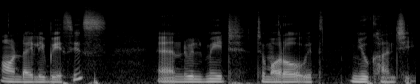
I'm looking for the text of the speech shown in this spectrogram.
on daily basis and we'll meet tomorrow with new kanji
